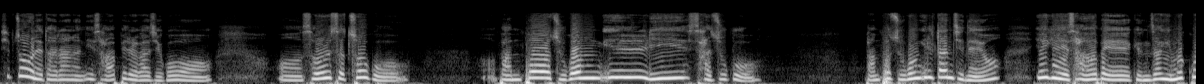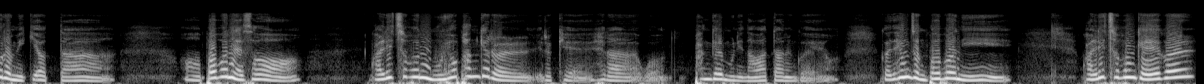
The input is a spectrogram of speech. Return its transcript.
10조 원에 달하는 이 사업비를 가지고 어, 서울 서초구 어, 반포 주공 1, 2, 4주구 반포 주공 1단지네요. 여기 사업에 굉장히 먹구름이 끼었다. 어, 법원에서 관리처분 무효 판결을 이렇게 해라고 판결문이 나왔다는 거예요. 그 행정법원이 관리처분 계획을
